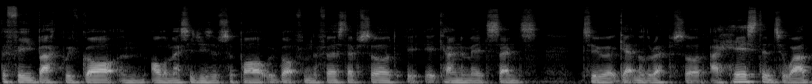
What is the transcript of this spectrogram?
the feedback we've got and all the messages of support we've got from the first episode, it, it kind of made sense to uh, get another episode. I hasten to add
